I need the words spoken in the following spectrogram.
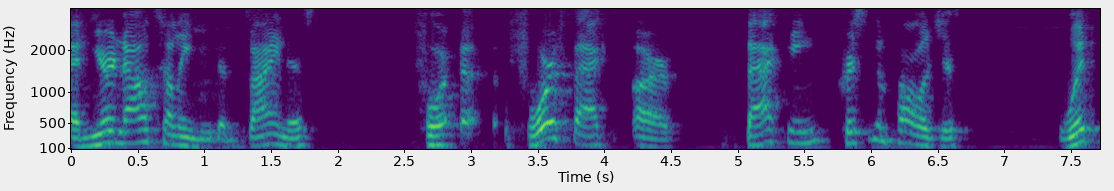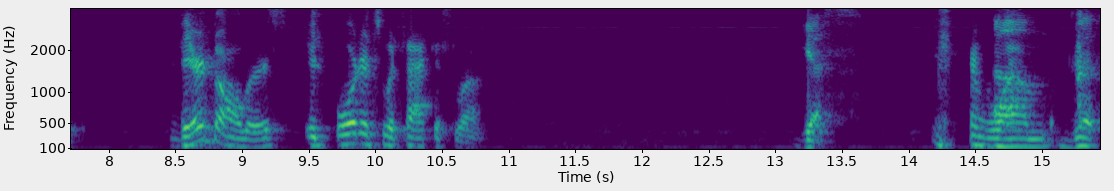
And you're now telling me that Zionists, for uh, for a fact, are backing Christian apologists with their dollars in order to attack Islam. yes, Wow. um, the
